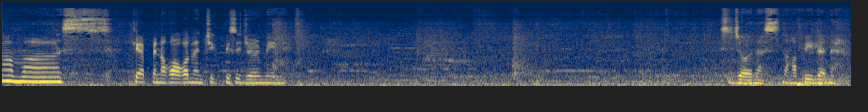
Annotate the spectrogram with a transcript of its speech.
Hamas. Kaya pinakuha ko ng chickpea si Jermaine. Si Jonas, nakapila na.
